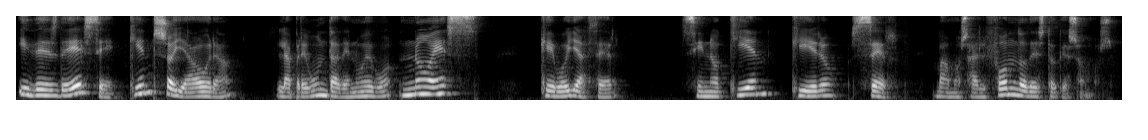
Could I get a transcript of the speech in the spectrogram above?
Y desde ese ¿quién soy ahora? La pregunta de nuevo no es ¿qué voy a hacer? sino quién quiero ser. Vamos al fondo de esto que somos.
